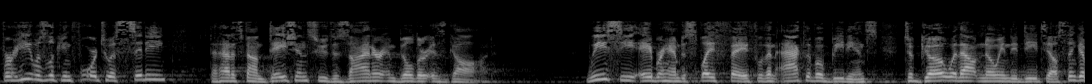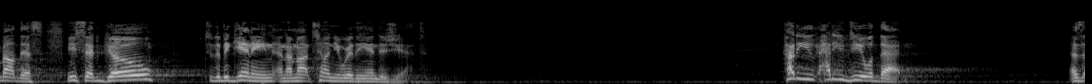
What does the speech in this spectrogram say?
For he was looking forward to a city that had its foundations, whose designer and builder is God we see Abraham display faith with an act of obedience to go without knowing the details. Think about this. He said, go to the beginning and I'm not telling you where the end is yet. How do you, how do you deal with that? As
